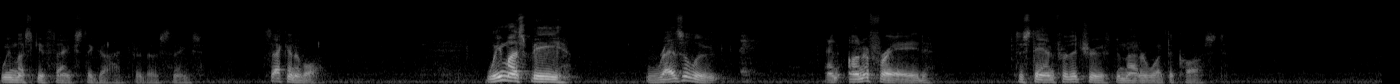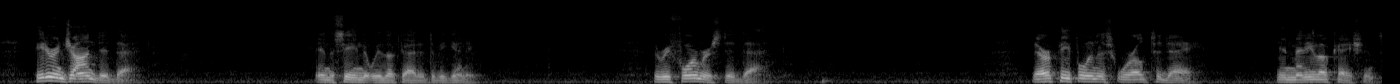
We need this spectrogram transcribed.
We must give thanks to God for those things. Second of all, we must be resolute and unafraid to stand for the truth no matter what the cost. Peter and John did that in the scene that we looked at at the beginning. The reformers did that. There are people in this world today, in many locations,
